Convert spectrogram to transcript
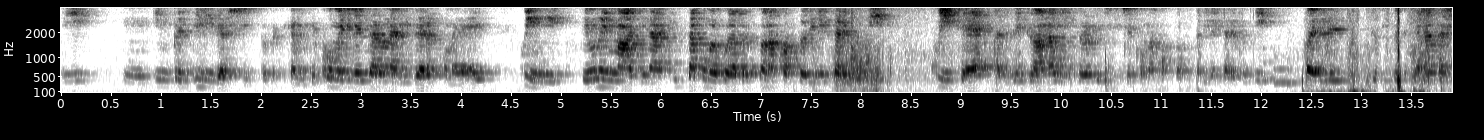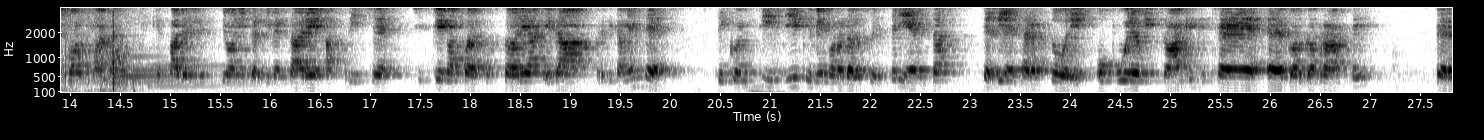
di, di leadership, praticamente, come diventare una leader come lei. Quindi se uno immagina chissà come quella persona ha fatto a diventare così, qui c'è ad esempio Anna Winter che ci dice come ha fatto a diventare così. Poi ad esempio visto che c'è Natalie Portman che fa delle lezioni per diventare attrice, ci spiega un po' la sua storia e dà praticamente dei consigli che vengono dalla sua esperienza per diventare attori. Oppure ho visto anche che c'è eh, Gordon Ramsay per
